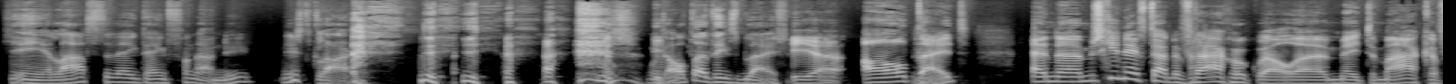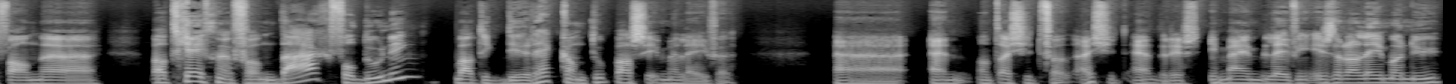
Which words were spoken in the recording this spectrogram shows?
Dat je in je laatste week denkt van nou, nu, nu is het klaar. Moet altijd iets blijven. Ja, altijd. En eh, misschien heeft daar de vraag ook wel eh, mee te maken van... wat geeft me vandaag voldoening wat ik direct kan toepassen in mijn leven? Eh, en, want als je het, als je het hè, er is, in mijn beleving is er alleen maar nu.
